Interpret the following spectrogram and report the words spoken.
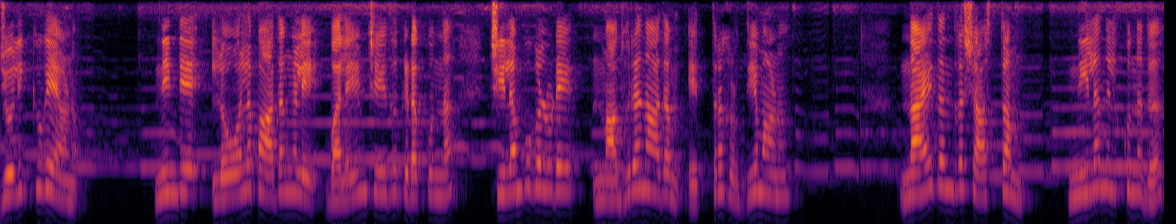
ജ്വലിക്കുകയാണ്. നിന്റെ ലോലപാദങ്ങളെ വലയം ചെയ്തു കിടക്കുന്ന ചിലമ്പുകളുടെ മധുരനാദം എത്ര ഹൃദ്യമാണ്. നയതന്ത്രശാസ്ത്രം നിലനിൽക്കുന്നത്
